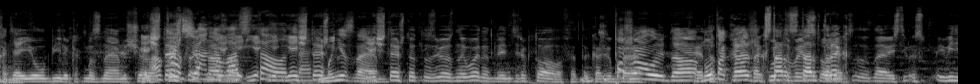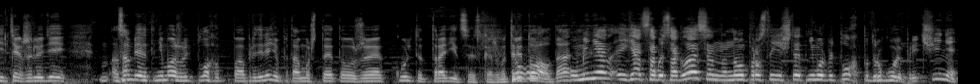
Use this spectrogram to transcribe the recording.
Хотя ее убили, как мы знаем, еще Я А считаю, как что же это- она я- я- я- я считаю, Мы что- не знаем. Я считаю, что это Звездные войны для интеллектуалов. Это как Ну, бы. пожалуй, да. это ну, такая же так, Стар, культовая история. Стартрек, да, видеть тех же людей. На самом деле это не может быть плохо по определению, потому что это уже культ, это традиция, скажем. Это Ну, ритуал, у, да? У меня, я с тобой согласен, но просто я считаю, это не может быть плохо по другой причине.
